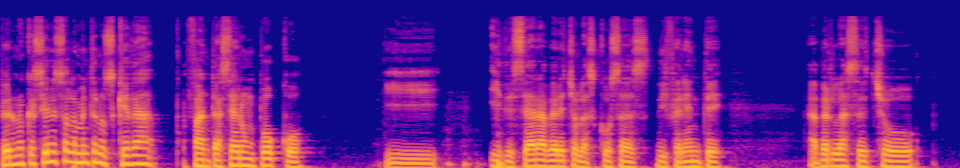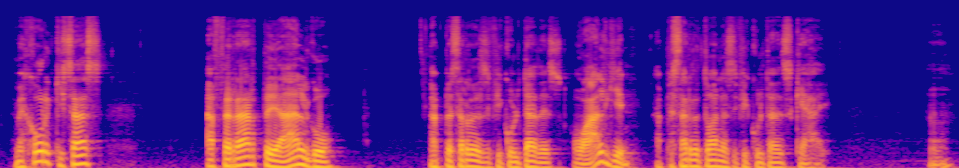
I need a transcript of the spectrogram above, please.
pero en ocasiones solamente nos queda fantasear un poco y, y desear haber hecho las cosas diferente, haberlas hecho mejor, quizás aferrarte a algo a pesar de las dificultades, o a alguien a pesar de todas las dificultades que hay. ¿no?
